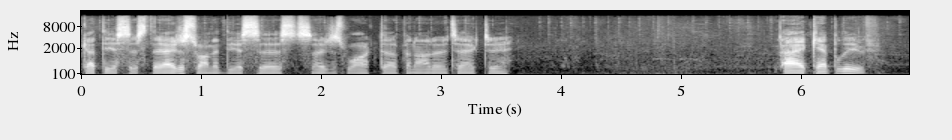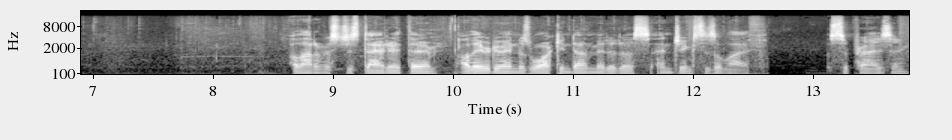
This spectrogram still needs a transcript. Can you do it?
Got the assist there. I just wanted the assist, so I just walked up and auto-attacked her. I can't believe. A lot of us just died right there. All they were doing was walking down mid at us, and Jinx is alive. Surprising.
